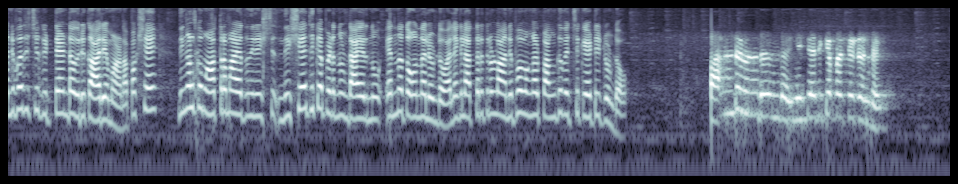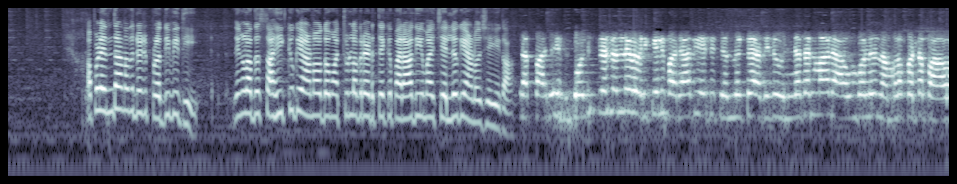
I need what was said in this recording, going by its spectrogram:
അനുവദിച്ചു കിട്ടേണ്ട ഒരു കാര്യമാണ്. പക്ഷേ നിങ്ങൾക്ക് മാത്രമായി അത് നിഷേധിക്കപ്പെടുന്നുണ്ടായിരുന്നു എന്ന തോന്നലുണ്ടോ? അല്ലെങ്കിൽ അത്തരത്തിലുള്ള അനുഭവങ്ങൾ പങ്കുവെച്ച് കേട്ടിട്ടുണ്ടോ? നിഷേധിക്കപ്പെട്ടിട്ടുണ്ട്. അപ്പോൾ എന്താണ് അതിന്റെ ഒരു പ്രതിവിധി? നിങ്ങൾ അത് സഹിക്കുകയാണോ അതോ മറ്റുള്ളവരുടെ അടുത്തേക്ക് പരാതിയുമായി ചെല്ലുകയാണോ ചെയ്യുക? പോലീസ് സ്റ്റേഷനിൽ ഒരിക്കലും പരാതിയായിട്ട് ചെന്നിട്ട് അതിൽ ഉന്നതന്മാരാകുമ്പോൾ നമ്മളെപ്പെട്ട പാവ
